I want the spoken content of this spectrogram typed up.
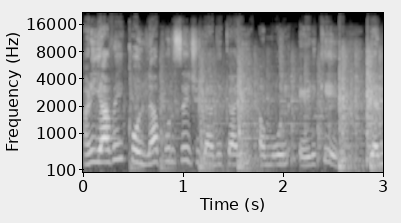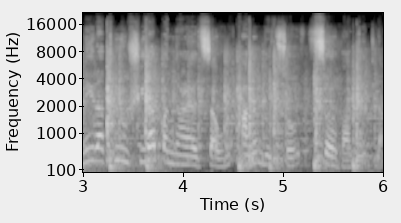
आणि यावेळी कोल्हापूरचे जिल्हाधिकारी अमोल एडके यांनी रात्री उशिरा पन्हाळ्यात जाऊन आनंदोत्सव सहभाग घेतला.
